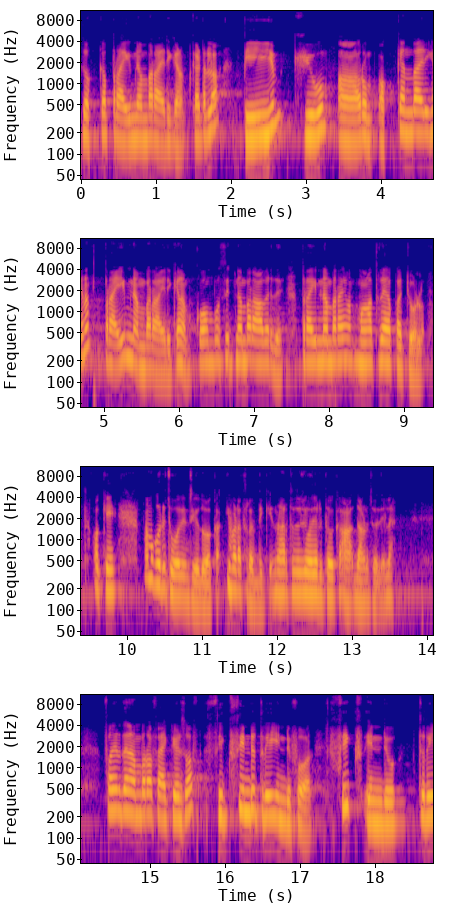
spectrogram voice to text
ഇതൊക്കെ പ്രൈം നമ്പർ ആയിരിക്കണം. കേട്ടല്ലോ? പിയും ക്യൂവും ആറും ഒക്കെ എന്തായിരിക്കണം? പ്രൈം നമ്പർ ആയിരിക്കണം. കോമ്പോസിറ്റ് നമ്പർ ആവരുത്. പ്രൈം നമ്പറായി മാത്രമേ പറ്റുള്ളൂ. ഓക്കെ നമുക്കൊരു ചോദ്യം ചെയ്തു നോക്കാം. ഇവിടെ ശ്രദ്ധിക്കുക നേരത്തെ ചോദ്യം എടുത്ത് നോക്കുക അതാണ് ചോദ്യം അല്ലേ? Find the number of factors of six into three into four six into three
